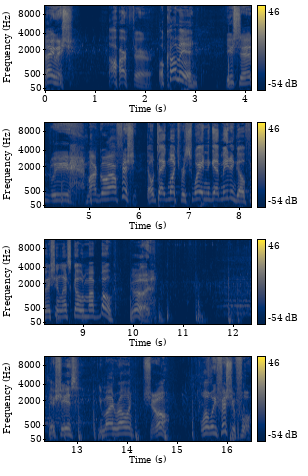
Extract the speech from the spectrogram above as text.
Hamish, Arthur! Well, come in. you said we might go out fishing. Don't take much persuading to get me to go fishing. Let's go to my boat. Good. Here she is. You mind rowing? Sure. What we fishing for?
